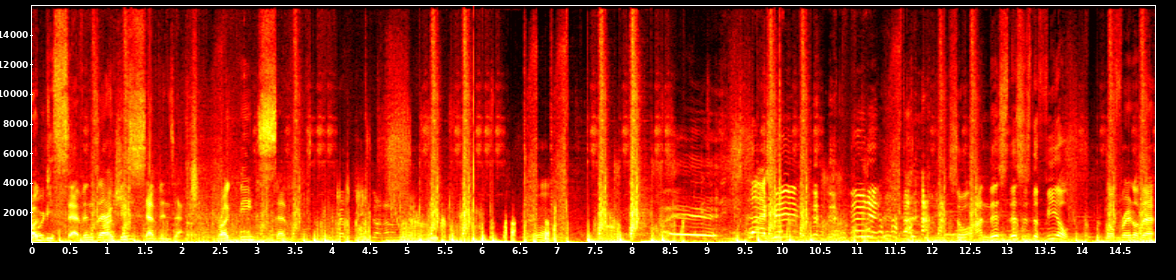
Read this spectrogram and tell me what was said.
forward Rugby sevens action. Rugby sevens action. Rugby sevens. So on this, this is the field, Wilfredo, that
